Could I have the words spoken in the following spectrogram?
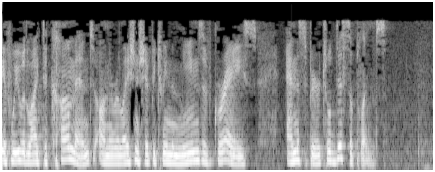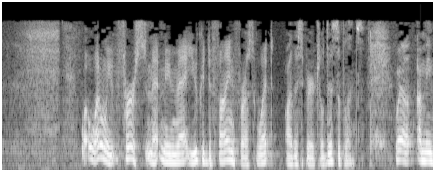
if we would like to comment on the relationship between the means of grace and the spiritual disciplines. Why don't we first, maybe Matt, you could define for us what are the spiritual disciplines? Well, I mean,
